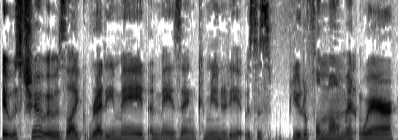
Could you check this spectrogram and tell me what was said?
it was true. It was like ready made, amazing community. It was this beautiful moment where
